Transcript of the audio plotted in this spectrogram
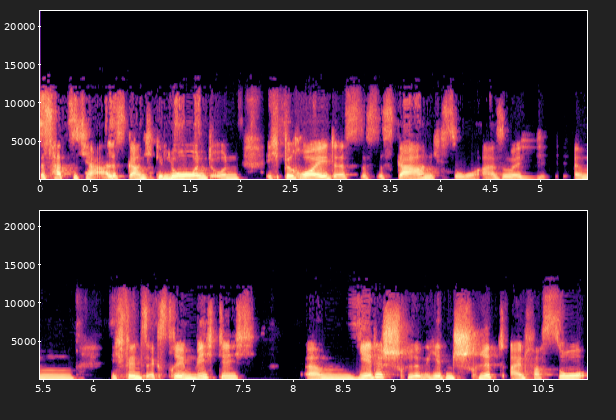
Das hat sich ja alles gar nicht gelohnt und ich bereue das. Das ist gar nicht so. Also ich, ähm, ich finde es extrem wichtig, ähm, jede Schritt, jeden Schritt einfach so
